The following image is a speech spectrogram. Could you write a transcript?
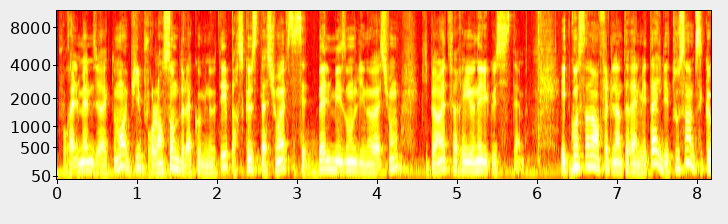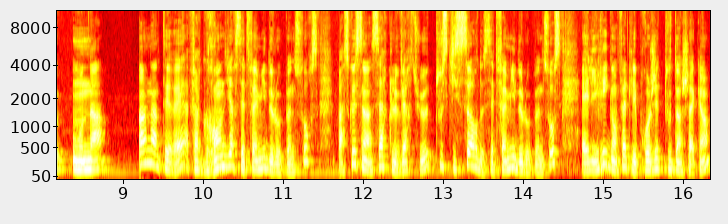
pour elles-mêmes directement et puis pour l'ensemble de la communauté, parce que Station F, c'est cette belle maison de l'innovation qui permet de faire rayonner l'écosystème. Et concernant en fait l'intérêt de Meta, il est tout simple, c'est qu'on a un intérêt à faire grandir cette famille de l'open source parce que c'est un cercle vertueux. Tout ce qui sort de cette famille de l'open source, elle irrigue en fait les projets de tout un chacun.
